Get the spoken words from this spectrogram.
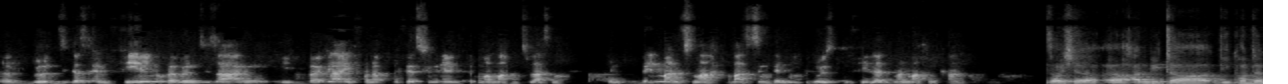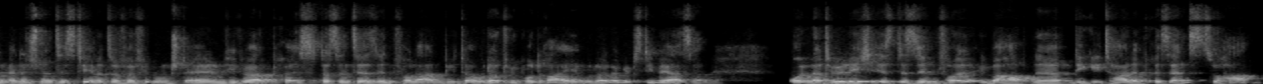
Äh, würden Sie das empfehlen oder würden Sie sagen, lieber gleich von einer professionellen Firma machen zu lassen? Und wenn man es macht, was sind denn die größten Fehler, die man machen kann? Solche äh, Anbieter, die Content-Management-Systeme zur Verfügung stellen, wie WordPress, das sind sehr sinnvolle Anbieter oder Typo 3 oder da gibt es diverse. Und natürlich ist es sinnvoll, überhaupt eine digitale Präsenz zu haben.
